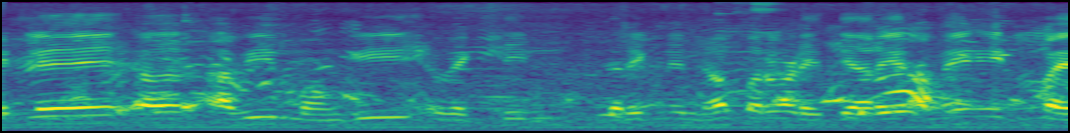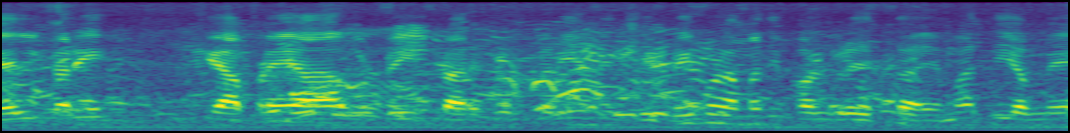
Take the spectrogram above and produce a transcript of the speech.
એટલે આવી મોંઘી વેક્સિન દરેકને ન પરવડે, ત્યારે અમે એક પહેલ કરી કે આપણે આ ટ્રેન કાર્યક્રમ કરી અને જે કંઈ પણ આમાંથી ફંડ રેઝ થાય, એમાંથી અમે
